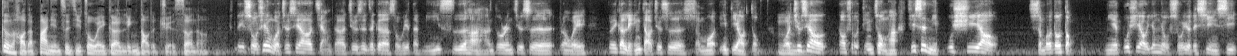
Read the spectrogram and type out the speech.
更好的扮演自己作为一个领导的角色呢？对，首先我就是要讲的，就是这个所谓的迷思哈，很多人就是认为做一个领导就是什么一定要懂。我就是要告诉听众哈，其实你不需要什么都懂，你也不需要拥有所有的信息，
